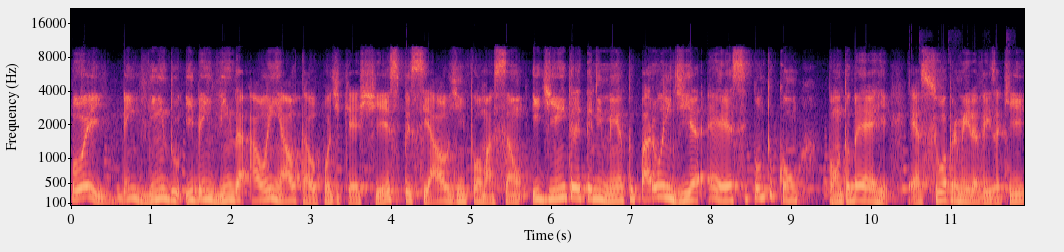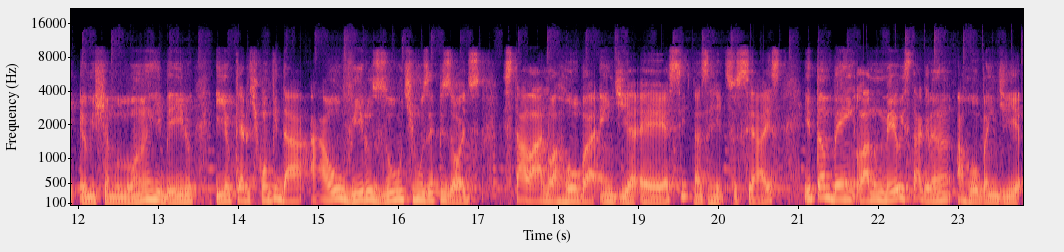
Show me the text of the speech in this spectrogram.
Oi, bem-vindo e bem-vinda ao Em Alta, o podcast especial de informação e de entretenimento para o endiaes.com é a sua primeira vez aqui, eu me chamo Luan Ribeiro e eu quero te convidar a ouvir os últimos episódios. Está lá no arroba EndiaES nas redes sociais e também lá no meu Instagram, arroba Endia.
